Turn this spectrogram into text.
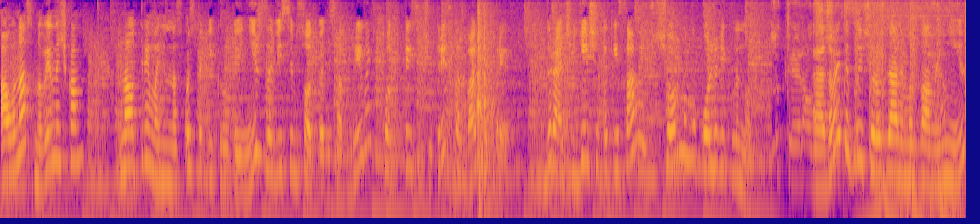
А у нас новиночка. На отриманні у нас ось такий крутий ніж за 850 гривень, код 1323. До речі, є ще такий самий в чорному кольорі клинок. Е, давайте ближче розглянемо з вами ніж.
